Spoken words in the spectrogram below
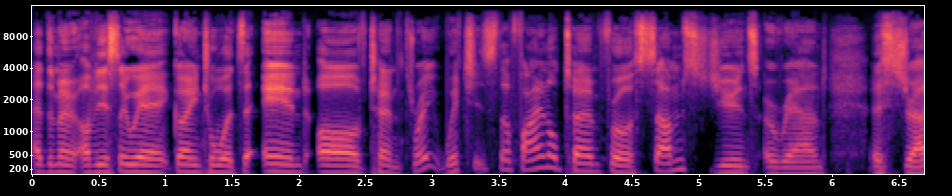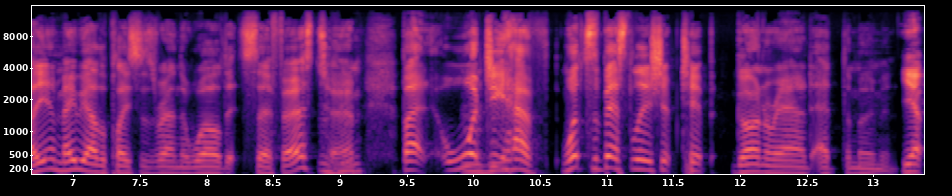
at the moment. Obviously, we're going towards the end of term three, which is the final term for some students around Australia and maybe other places around the world. It's their 1st Mm-hmm. term. But what do you have? What's the best leadership tip going around at the moment? Yep.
